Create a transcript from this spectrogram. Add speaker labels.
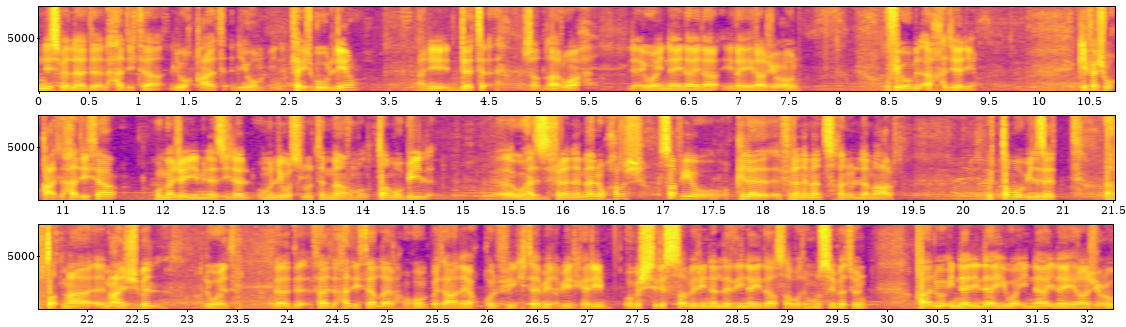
Speaker 1: بالنسبة لهذه الحادثة اللي وقعت اليوم. فايت بولي يعني دات شاد الأرواح. لا وإنا إلى اليه راجعون. وفيهم الأخ ديالي. كيفاش وقعت الحادثة؟ هما جايين من الزلال ومن اللي وصلوا تما. الطوموبيل آه، وهز فران أمان وخرج. صافي قيل فران أمان تسخن ولا ما عرفت. والطوموبيل زادت هبطت مع مع الجبل. الواد فهذه الحادثة الله يرحمهم. وتعالى يقول في كتابه الكريم وبشر الصابرين الذين إذا أصابتهم مصيبة قالوا إنا لله وإنا إليه راجعون.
